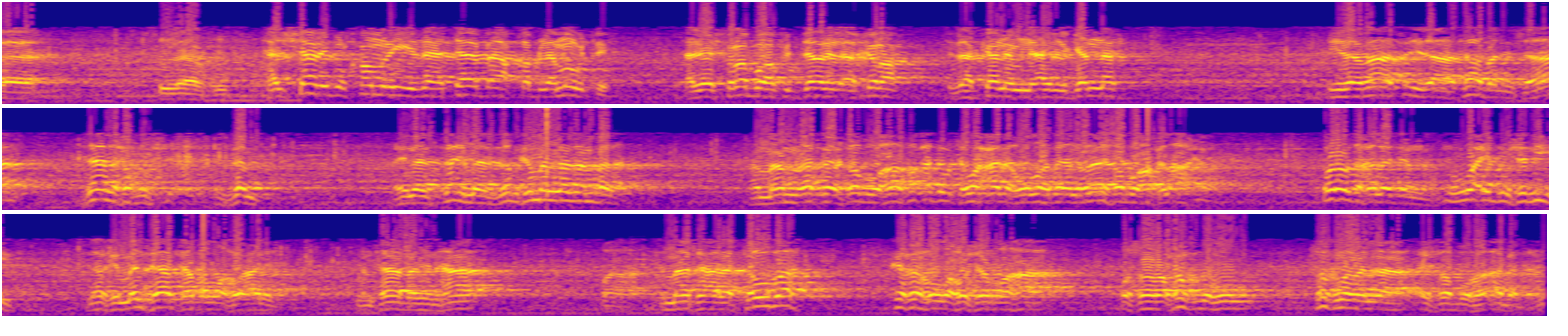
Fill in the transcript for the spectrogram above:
هل شارب الخمر إذا تاب قبل موته؟ هل يشربها في الدار الآخرة إذا كان من أهل الجنة؟ إذا مات إذا تاب الإنسان زال حكم الذنب. فإن التائب الذنب كمن لا ذنب له. أما من مات يشربها فقد توعده الله بأنه لا يشربها في الآخرة. ولو دخل الجنة وهو وعيد شديد. لكن من تاب تاب الله عليه. من تاب منها ومات على التوبة كفاه الله شرها وصار حكمه حكم من لا يشربها أبدا؟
